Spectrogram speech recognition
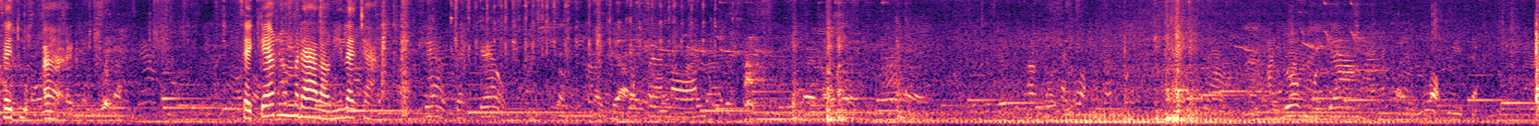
ใส่ถุงอ่าใส่แก้วธรรมดาเหล่านี้แหละจ้ะแก้วแต่แก้วกาแฟร้อนอันลวกหมูย่างจ้ะ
